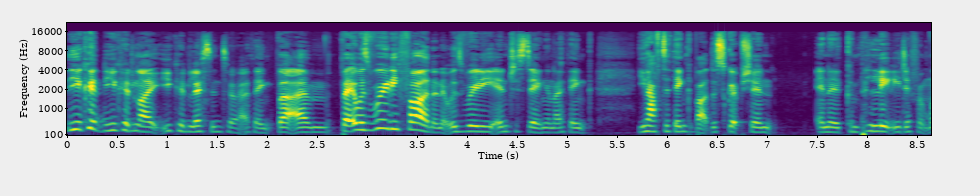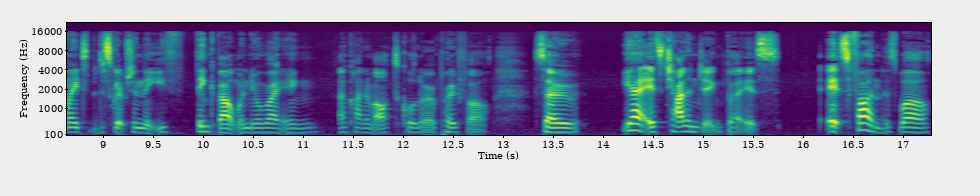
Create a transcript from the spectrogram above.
You could you can like you can listen to it, I think. But um but it was really fun and it was really interesting and I think you have to think about description in a completely different way to the description that you th- think about when you're writing a kind of article or a profile. So yeah, it's challenging, but it's it's fun as well.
